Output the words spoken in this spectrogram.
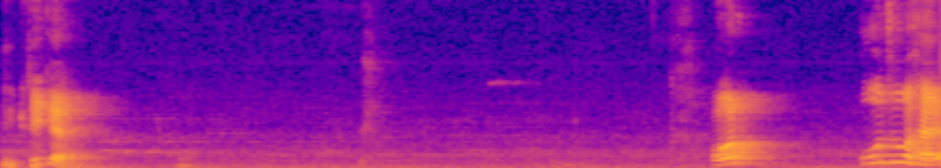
ठीक ठीक है? और वो जो है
